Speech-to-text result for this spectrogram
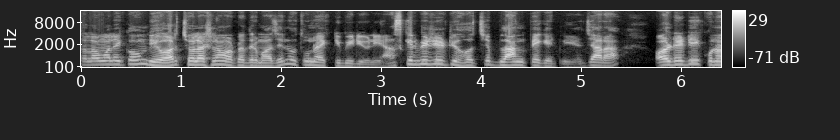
আসসালামু আলাইকুম ভিউয়ার, চলে আসলাম আপনাদের মাঝে নতুন একটি ভিডিও নিয়ে। আজকের ভিডিওটি হচ্ছে ব্লাঙ্ক প্যাকেট নিয়ে। যারা অলরেডি কোনো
